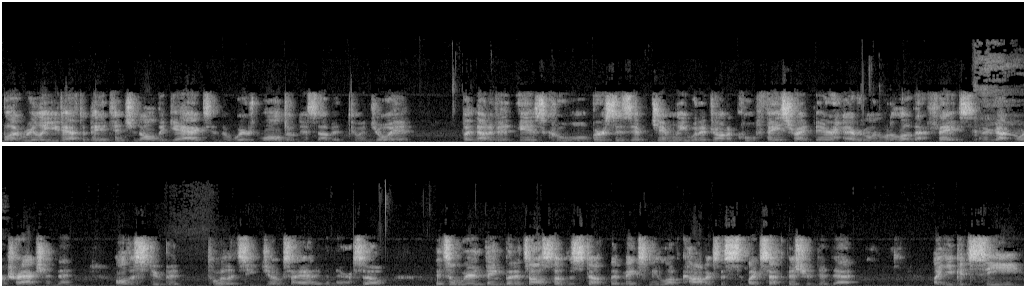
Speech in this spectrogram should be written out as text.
but really you'd have to pay attention to all the gags and the where's Waldo ness of it to enjoy it but none of it is cool. Versus if Jim Lee would have drawn a cool face right there, everyone would have loved that face, and it got more traction than all the stupid toilet seat jokes I added in there. So it's a weird thing, but it's also the stuff that makes me love comics. Like Seth Fisher did that. Like you could see,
